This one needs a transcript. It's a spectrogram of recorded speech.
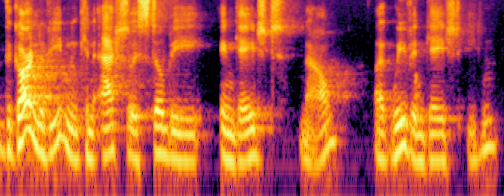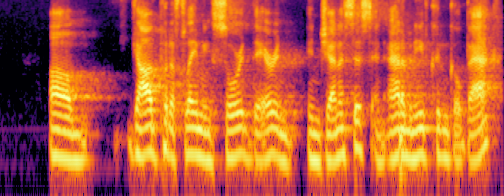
the Garden of Eden can actually still be engaged now. Like we've engaged Eden. Um, God put a flaming sword there in, in Genesis, and Adam and Eve couldn't go back.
